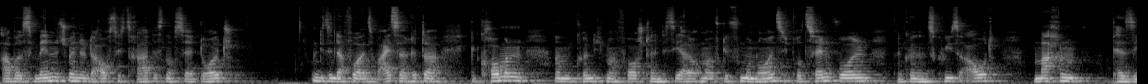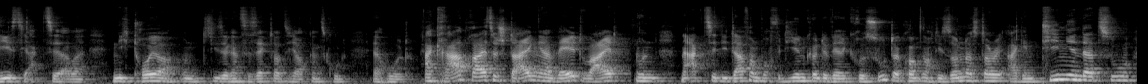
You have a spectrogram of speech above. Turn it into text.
aber das Management und der Aufsichtsrat ist noch sehr deutsch. Und die sind davor als weißer Ritter gekommen. Ähm, könnte ich mal vorstellen, dass sie halt auch mal auf die 95 Prozent wollen. Dann können sie einen Squeeze-Out machen per se ist die Aktie aber nicht teuer und dieser ganze Sektor hat sich auch ganz gut erholt. Agrarpreise steigen ja weltweit und eine Aktie, die davon profitieren könnte, wäre Cresut. Da kommt noch die Sonderstory Argentinien dazu.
